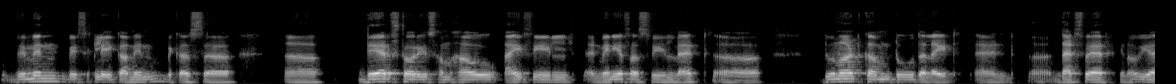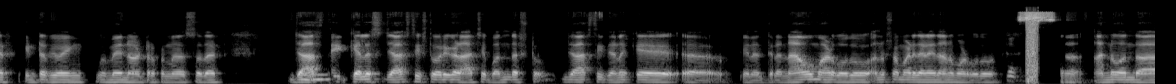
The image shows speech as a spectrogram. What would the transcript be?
women basically come in because uh, uh, their story somehow I feel and many of us feel that uh, do not come to the light, and uh, that's where you know we are interviewing women entrepreneurs so that Mhm. ಜಾಸ್ತಿ ಕೆಲಸ ಜಾಸ್ತಿ ಸ್ಟೋರಿಗಳು ಆಚೆ ಬಂದಷ್ಟು ಜಾಸ್ತಿ ಜನಕ್ಕೆ ಏನಂತೀರ ನಾವು ಮಾಡ್ಬೋದು ಅನುಷ ಮಾಡಿದಾಳೆ ನಾನು ಮಾಡ್ಬೋದು ಅನ್ನೋ ಒಂದು ಆ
